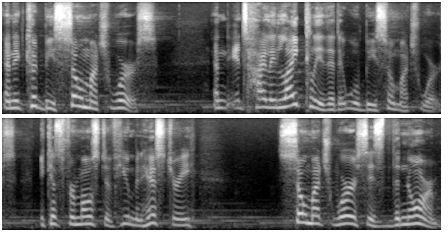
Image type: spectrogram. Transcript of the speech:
And it could be so much worse. And it's highly likely that it will be so much worse. Because for most of human history, so much worse is the norm.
